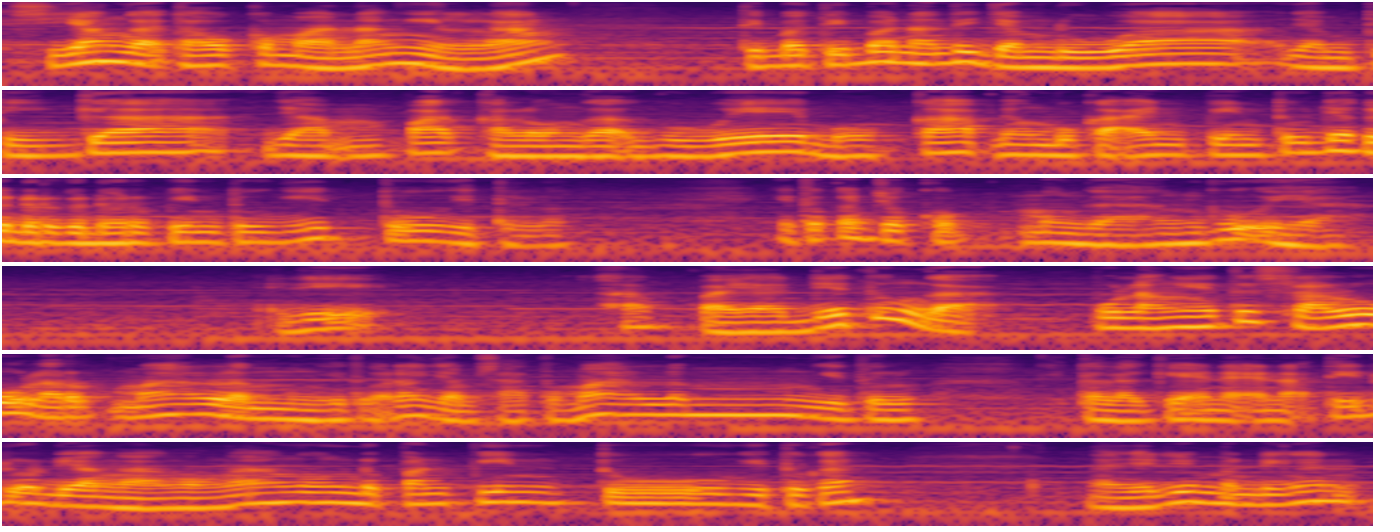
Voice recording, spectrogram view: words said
siang nggak tahu ke mana ngilang tiba-tiba nanti jam 2 jam 3 jam 4 kalau nggak gue bokap yang bukain pintu dia gedor-gedor pintu gitu gitu loh. Itu kan cukup mengganggu ya. Jadi apa ya dia tuh nggak pulangnya itu selalu larut malam gitu. Kadang jam satu malam gitu loh. Kita lagi enak-enak tidur dia ngangong-ngangong depan pintu gitu kan. Nah jadi mendingan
